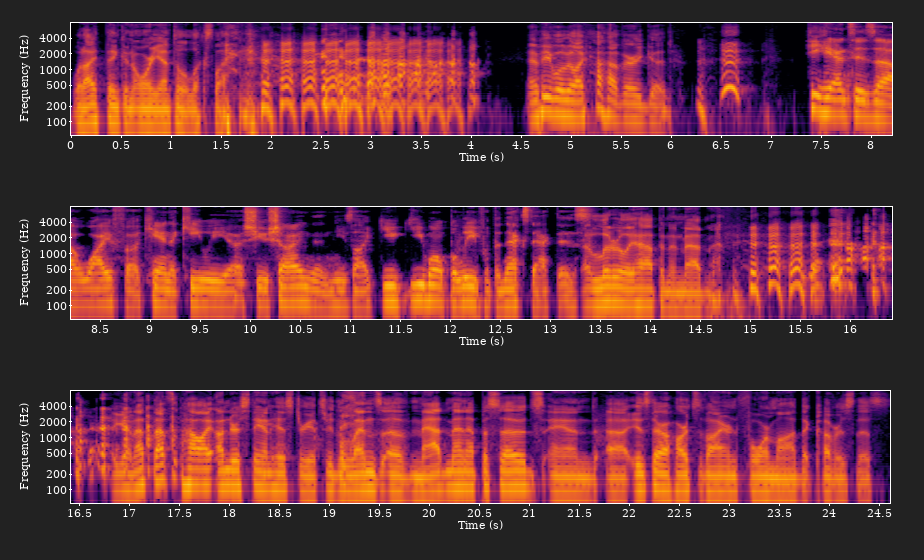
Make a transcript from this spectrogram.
what I think an Oriental looks like, and people will be like, "Haha, very good." he hands his uh, wife a can of kiwi uh, shoe shine, and he's like, "You you won't believe what the next act is." That literally happened in Mad Men. Again, that, that's how I understand history. It's through the lens of Mad Men episodes, and uh, is there a Hearts of Iron four mod that covers this?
